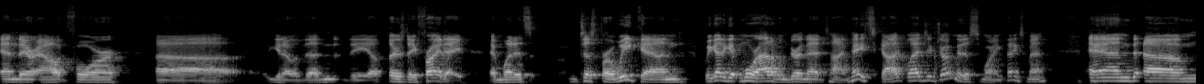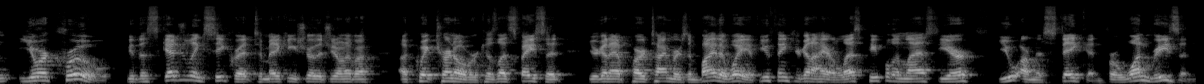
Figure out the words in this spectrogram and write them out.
and they're out for uh, you know the the uh, Thursday Friday, and when it's just for a weekend, we got to get more out of them during that time. Hey Scott, glad you joined me this morning. Thanks, man. And um, your crew, the scheduling secret to making sure that you don't have a, a quick turnover, because let's face it, you're going to have part timers. And by the way, if you think you're going to hire less people than last year, you are mistaken for one reason.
